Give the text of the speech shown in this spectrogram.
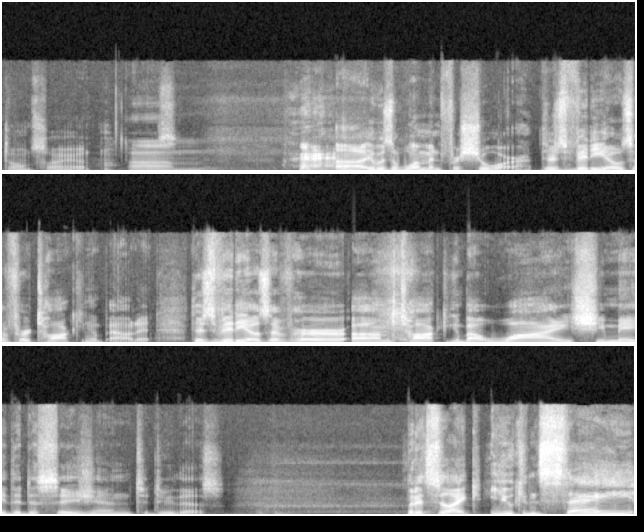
Don't say it. um, uh, it was a woman for sure. There's videos of her talking about it. There's videos of her um, talking about why she made the decision to do this. But it's like you can say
